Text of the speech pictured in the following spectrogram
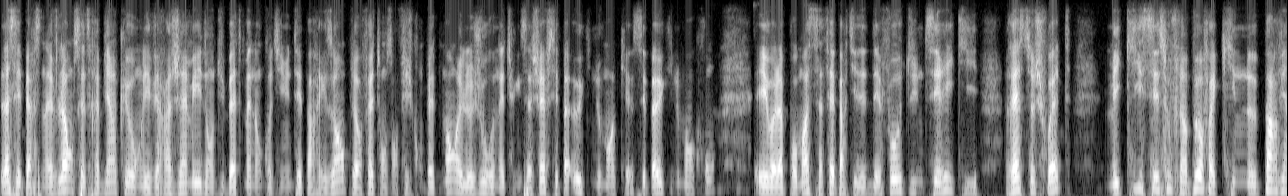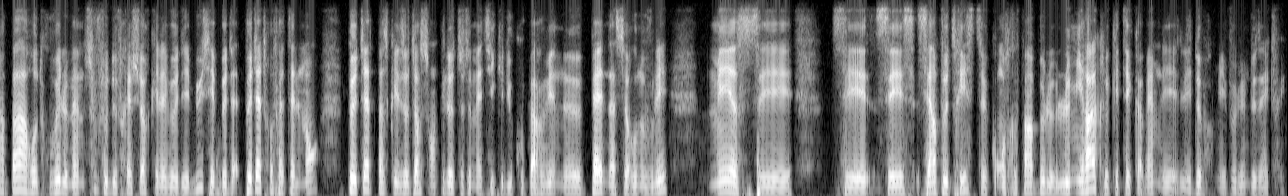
Là, ces personnages-là, on sait très bien qu'on les verra jamais dans du Batman en continuité, par exemple, et en fait, on s'en fiche complètement. Et le jour où Nightwing s'achève, c'est pas eux qui nous pas eux qui nous manqueront. Et voilà, pour moi, ça fait partie des défauts d'une série qui reste chouette, mais qui s'essouffle un peu, enfin, qui ne parvient pas à retrouver le même souffle de fraîcheur qu'elle avait au début. C'est peut-être peut fatalement, peut-être parce que les auteurs sont en pilote automatique et du coup parviennent peine à se renouveler, mais c'est c'est un peu triste qu'on retrouve pas un peu le, miracle qu'étaient quand même les, les deux premiers volumes de Nightwing.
